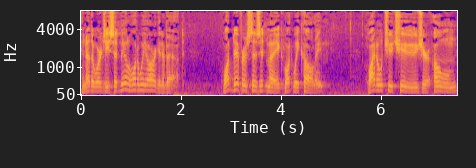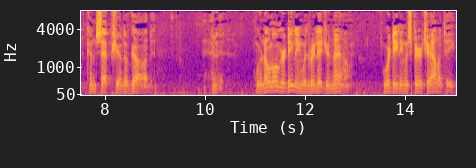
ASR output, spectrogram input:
In other words, he said, Bill, what are we arguing about? What difference does it make what we call him? Why don't you choose your own conception of God? And we're no longer dealing with religion now. We're dealing with spirituality.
